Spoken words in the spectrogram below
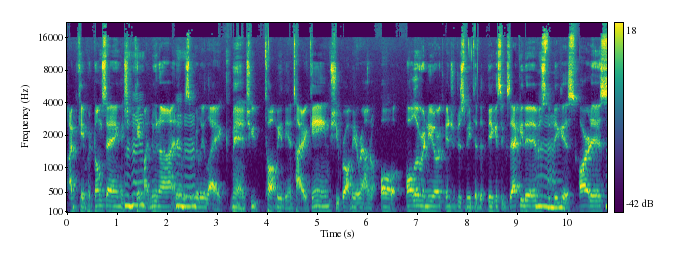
I became her dongseng and she became my Nuna. And it was really like, man, she taught me the entire game. She brought me around all, all over New York, introduced me to the biggest executives, Mm-hmm. the biggest artists,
